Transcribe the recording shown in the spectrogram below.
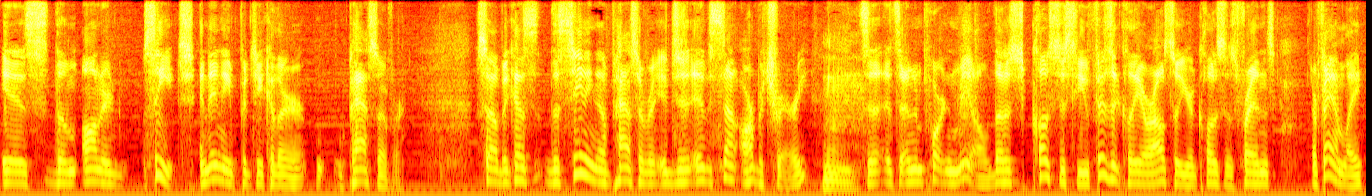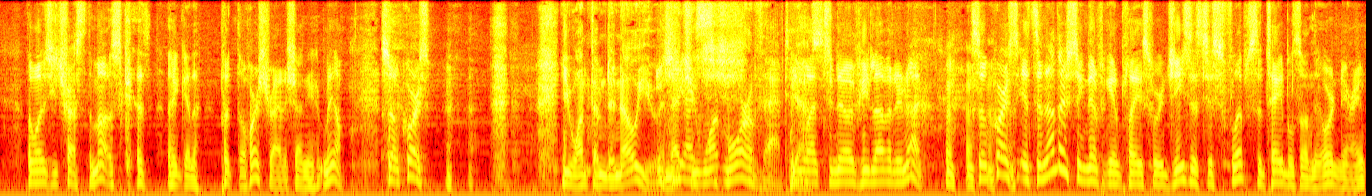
is the honored seat in any particular Passover. So, because the seating of Passover, it ju- it's not arbitrary. Hmm. It's, a, it's an important meal. Those closest to you physically are also your closest friends or family, the ones you trust the most, because they're going to put the horseradish on your meal. So, of course, You want them to know you and that Yes. you want more of that. you Yes. want to know if you love it or not. so, of course, it's another significant place where Jesus just flips the tables on the ordinary.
